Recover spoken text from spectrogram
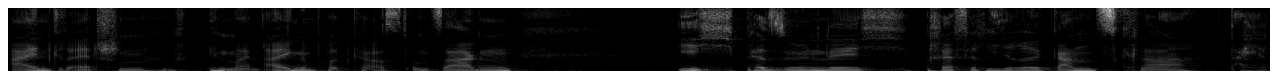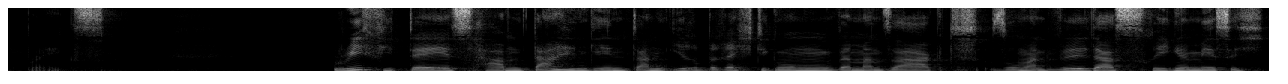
eingrätschen in meinen eigenen Podcast und sagen, ich persönlich präferiere ganz klar Diet Breaks. Refeed Days haben dahingehend dann ihre Berechtigung, wenn man sagt, so man will das regelmäßig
